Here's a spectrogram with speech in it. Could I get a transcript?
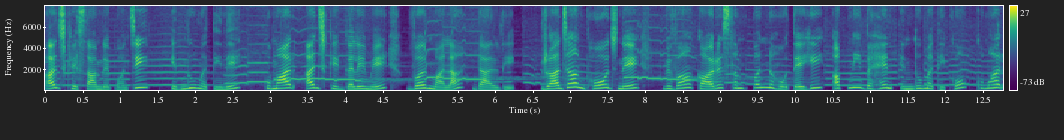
अज के सामने पहुँची, इंदुमती ने कुमार अज के गले में वरमाला डाल दी। राजा भोज ने विवाह कार्य संपन्न होते ही अपनी बहन इंदुमती को कुमार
